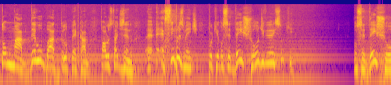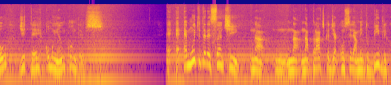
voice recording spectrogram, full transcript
tomado, derrubado pelo pecado. Paulo está dizendo, é, é simplesmente porque você deixou de viver isso aqui. Você deixou de ter comunhão com Deus. É, é, é muito interessante na, na, na prática de aconselhamento bíblico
